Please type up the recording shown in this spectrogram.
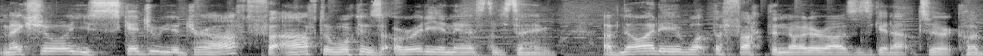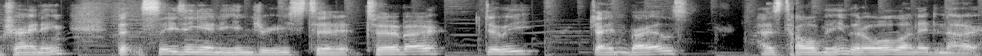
Make sure you schedule your draft for after Walker's already announced his team. I've no idea what the fuck the notarizers get up to at club training, but seizing any injuries to Turbo, Dewey, Jaden Brails has told me that all I need to know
